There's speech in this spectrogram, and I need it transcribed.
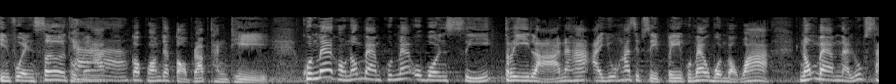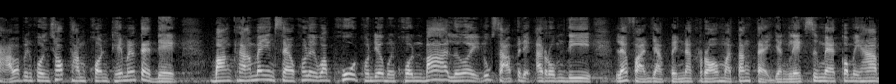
อินฟลูเอนเซอร์ถูกไหมฮะค่ะก็พร้อมจะตอบรับทันที คุณแม่ของน้องแบมคุณแม่อุบลศรีตรีหลานะฮะอายุ 54 ปี คุณแม่อุบลบอกว่าน้องแบมน่ะลูกสาวเป็นคนชอบทำคอนเทนต์มาตั้งแต่เด็ก บางครั้งแม่ยังแซวเขาเลยว่าพูดคนเดียวเหมือนคนบ้าเลย ลูกสาวเป็นเด็กอารมณ์ดี และฝันอยากเป็นนักร้องมาตั้งแต่ยังเล็ก ซึ่งแม่ก็ไม่ห้าม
